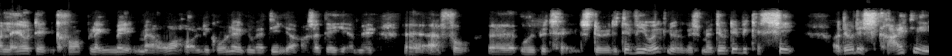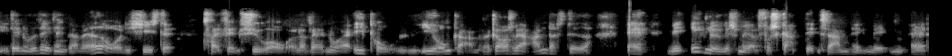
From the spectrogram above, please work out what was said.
at lave den kobling mellem at overholde de grundlæggende værdier, og så det her med øh, at få øh, udbetalt støtte. Det vi jo ikke lykkes med. Det er jo det, vi kan se og det er jo det skrækkelige i den udvikling, der har været over de sidste 3-5-7 år, eller hvad det nu er, i Polen, i Ungarn, men der kan også være andre steder, at vi ikke lykkes med at få skabt den sammenhæng mellem, at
